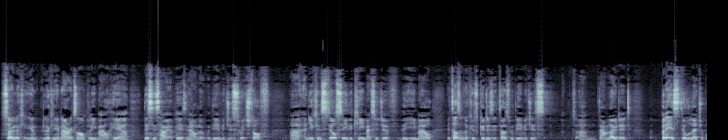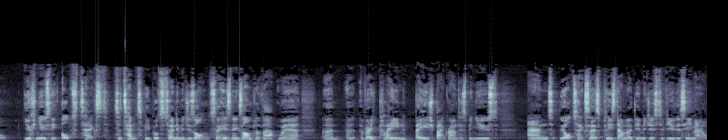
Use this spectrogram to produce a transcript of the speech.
So looking at, looking at our example email here, this is how it appears in Outlook with the images switched off. Uh, and you can still see the key message of the email. It doesn't look as good as it does with the images um, downloaded, but it is still legible. You can use the alt text to tempt people to turn images on. So here's an example of that where uh, a, a very plain beige background has been used and the alt text says please download the images to view this email.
